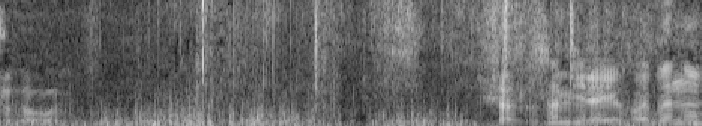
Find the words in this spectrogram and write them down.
чудово. Зараз заміряю глибину.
